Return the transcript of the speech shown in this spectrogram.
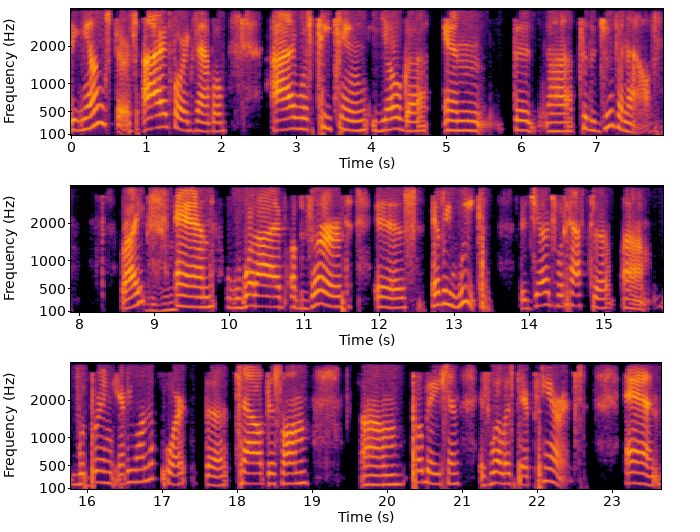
the youngsters. I, for example, I was teaching yoga in the uh, to the juveniles, right? Mhm. And what I've observed is every week the judge would have to um, would bring everyone to court, the child that's on um, probation as well as their parents, and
